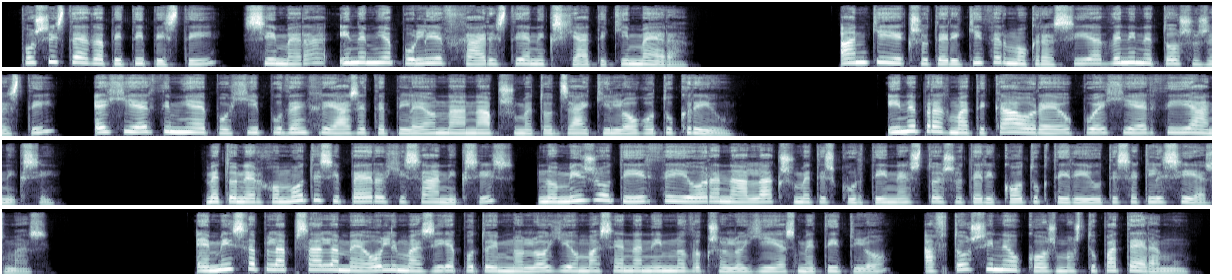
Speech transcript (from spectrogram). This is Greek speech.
Πώς είστε αγαπητοί πιστοί, σήμερα είναι μια πολύ ευχάριστη ανοιξιάτικη μέρα. Αν και η εξωτερική θερμοκρασία δεν είναι τόσο ζεστή, έχει έρθει μια εποχή που δεν χρειάζεται πλέον να ανάψουμε το τζάκι λόγω του κρύου. Είναι πραγματικά ωραίο που έχει έρθει η άνοιξη. Με τον ερχομό της υπέροχης άνοιξης, νομίζω ότι ήρθε η ώρα να αλλάξουμε τις κουρτίνες στο εσωτερικό του κτηρίου της Εκκλησίας μας. Εμείς απλά ψάλαμε όλοι μαζί από το υμνολόγιο μας έναν ύμνο δοξολογίας με τίτλο Αυτός είναι ο κόσμος του πατέρα μου.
